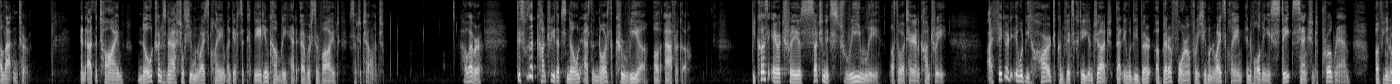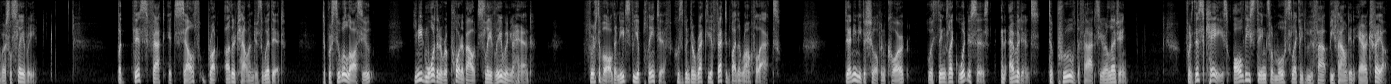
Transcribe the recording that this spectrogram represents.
a Latin term and at the time, no transnational human rights claim against a Canadian company had ever survived such a challenge. However, this was a country that's known as the North Korea of Africa. Because Eritrea is such an extremely authoritarian country, I figured it would be hard to convince a Canadian judge that it would be better, a better forum for a human rights claim involving a state sanctioned program of universal slavery. But this fact itself brought other challenges with it. To pursue a lawsuit, you need more than a report about slave labor in your hand. First of all, there needs to be a plaintiff who's been directly affected by the wrongful act. Then you need to show up in court with things like witnesses and evidence to prove the facts you're alleging. For this case, all these things were most likely to be, fo- be found in Eritrea.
